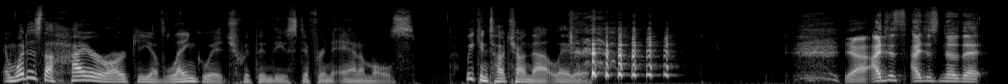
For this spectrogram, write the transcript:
And what is the hierarchy of language within these different animals? We can touch on that later. Yeah, I just I just know that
